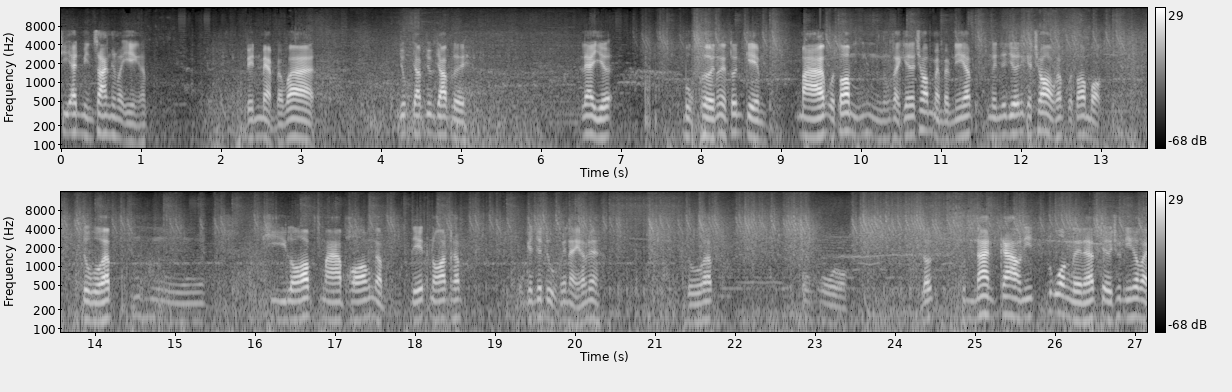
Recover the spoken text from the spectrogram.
ที่แอดมินสร้างขึ้นมาเองครับ เป็นแมปแบบว่า ยุบยับยุบยับเลยแร่เยอะ บุกเพลินตั้งแต่ต้นเกม มาครับกัวต้อมสงสัยแกจะชอบแมปแบบนี้ครับ เงินเยอะๆนี่แกชอบครับกัวต้อมบอก ดูครับคีลอฟมาพร้อมกับเดดนอตครับแกจะดุไปไหนครับเนี่ย ดูครับ โอ้โห แล้วคุณน่านก้าวนี้ล่วงเลยนะครับ เจอชุดนี้เข้าไป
